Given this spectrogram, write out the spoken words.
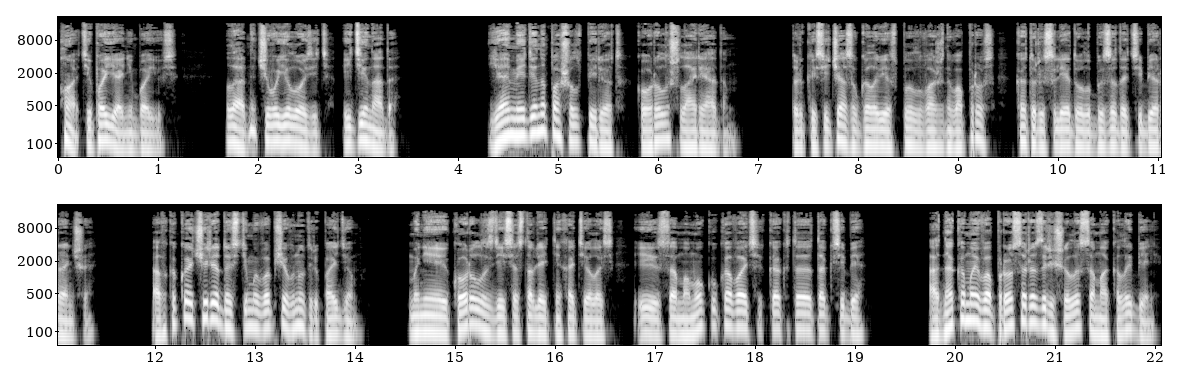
А, типа я не боюсь. Ладно, чего елозить, идти надо. Я медленно пошел вперед, Корл шла рядом. Только сейчас в голове всплыл важный вопрос, который следовало бы задать себе раньше. А в какой очередности мы вообще внутрь пойдем? Мне и Корл здесь оставлять не хотелось, и самому куковать как-то так себе. Однако мои вопросы разрешила сама колыбель.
